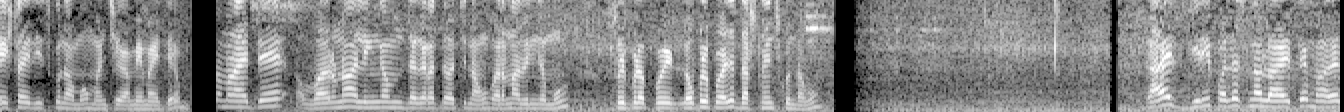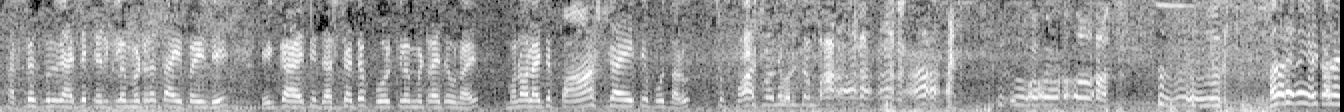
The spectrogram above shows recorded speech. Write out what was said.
రెస్ట్ అయితే తీసుకున్నాము మంచిగా మేమైతే. మనం అయితే వరుణాలింగం దగ్గర అయితే వచ్చినాము వరుణాలింగము. సో ఇప్పుడు పోయి లోపల పోయి అయితే దర్శనించుకుందాము గాయస్ గిరి ప్రదర్శనలో అయితే మన సక్సెస్ఫుల్గా అయితే టెన్ కిలోమీటర్ అయితే అయిపోయింది. ఇంకా అయితే జస్ట్ అయితే ఫోర్ కిలోమీటర్ అయితే ఉన్నాయి. మన వాళ్ళు అయితే ఫాస్ట్గా అయితే పోతున్నారు. సో ఫాస్ట్ మంది కొడుతాం అరే ఎయిట్ అరే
